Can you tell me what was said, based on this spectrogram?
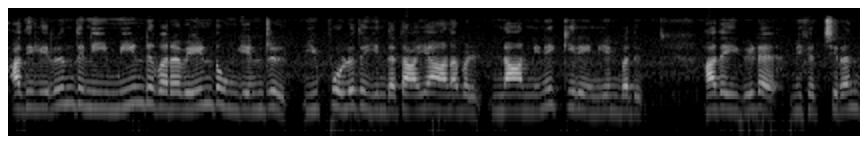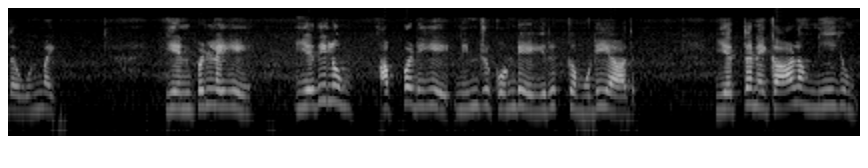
அதிலிருந்து நீ மீண்டு வர வேண்டும் என்று இப்பொழுது இந்த தாயானவள் நான் நினைக்கிறேன் என்பது அதைவிட மிகச் சிறந்த உண்மை. என் பிள்ளையே எதிலும் அப்படியே நின்று கொண்டே இருக்க முடியாது. எத்தனை காலம் நீயும்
